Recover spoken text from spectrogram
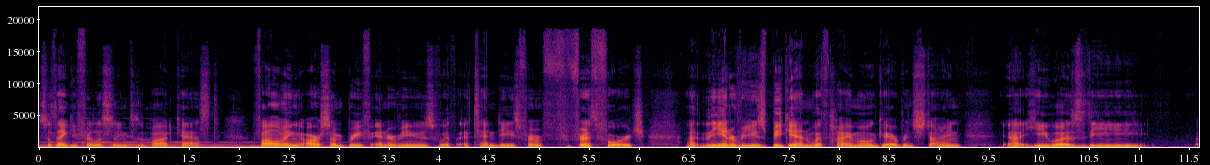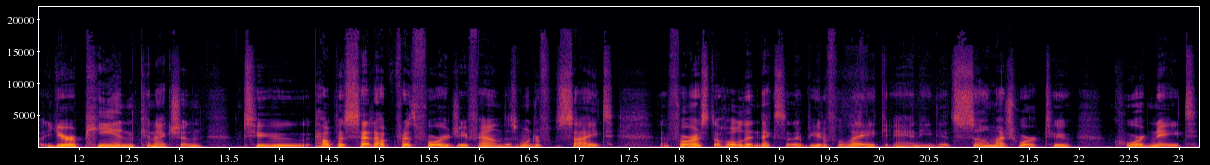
So, thank you for listening to the podcast. Following are some brief interviews with attendees from Frith Forge. Uh, the interviews begin with Haimo Grebenstein. Uh, he was the European connection to help us set up Frith Forge. He found this wonderful site uh, for us to hold it next to that beautiful lake, and he did so much work to coordinate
